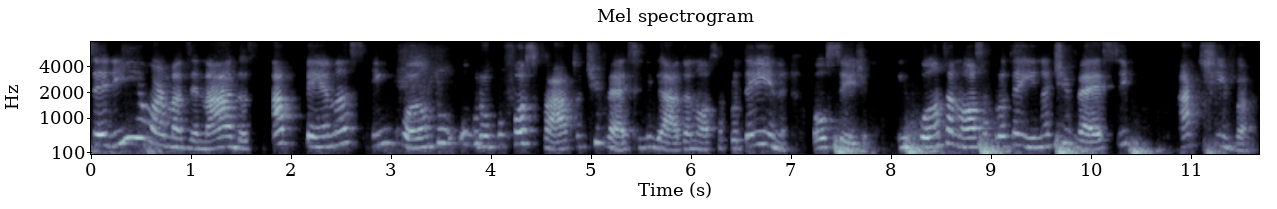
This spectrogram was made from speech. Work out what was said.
seriam armazenadas apenas enquanto o grupo fosfato tivesse ligado à nossa proteína, ou seja, enquanto a nossa proteína tivesse ativa.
